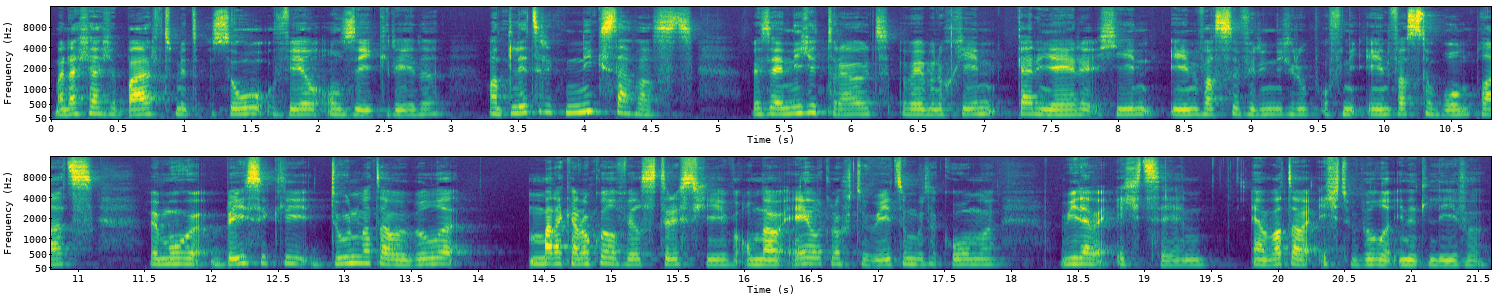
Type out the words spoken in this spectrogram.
maar dat gaat gepaard met zoveel onzekerheden. Want letterlijk niks staat vast. We zijn niet getrouwd, we hebben nog geen carrière, geen één vaste vriendengroep of niet één vaste woonplaats. We mogen basically doen wat we willen, maar dat kan ook wel veel stress geven, omdat we eigenlijk nog te weten moeten komen wie dat we echt zijn en wat dat we echt willen in het leven.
